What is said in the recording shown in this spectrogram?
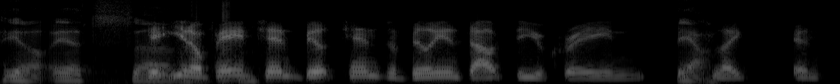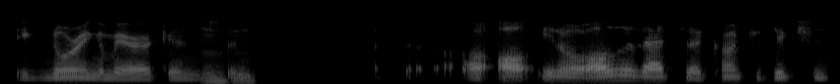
You know, it's um, you know, paying ten bil- tens of billions out to Ukraine, yeah, like and ignoring Americans, Mhm. and all, all you know, all of that's a contradiction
